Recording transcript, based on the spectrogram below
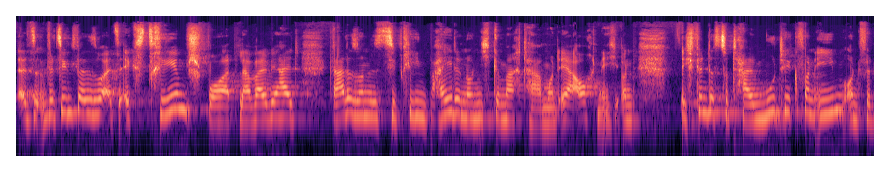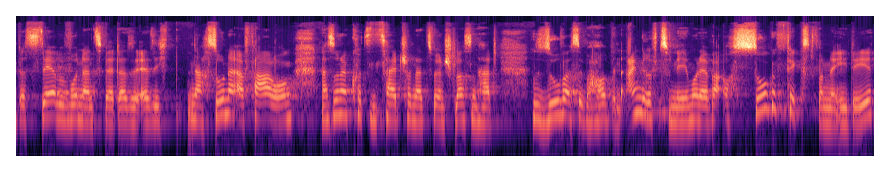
also, beziehungsweise so als Extremsportler, weil wir halt gerade so eine Disziplin beide noch nicht gemacht haben und er auch nicht. Und ich finde es total mutig von ihm und finde das sehr bewundernswert, dass er sich nach so einer Erfahrung, nach so einer kurzen Zeit schon dazu entschlossen hat, sowas überhaupt in Angriff zu nehmen. Und er war auch so gefixt von der Idee,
